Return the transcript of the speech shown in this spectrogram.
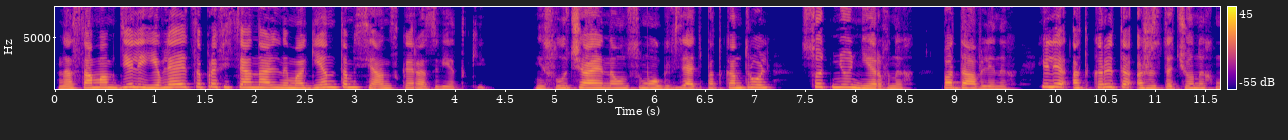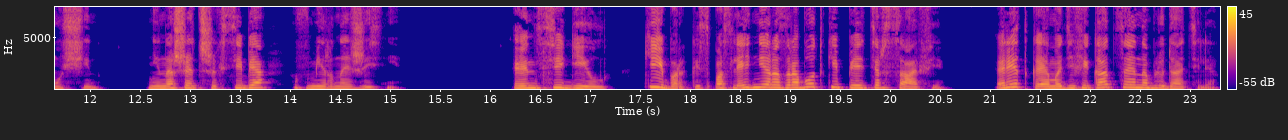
на самом деле является профессиональным агентом сианской разведки. Не случайно он смог взять под контроль сотню нервных, подавленных или открыто ожесточенных мужчин, не нашедших себя в мирной жизни. Энсигил, киборг из последней разработки Петер Сафи, редкая модификация наблюдателя.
